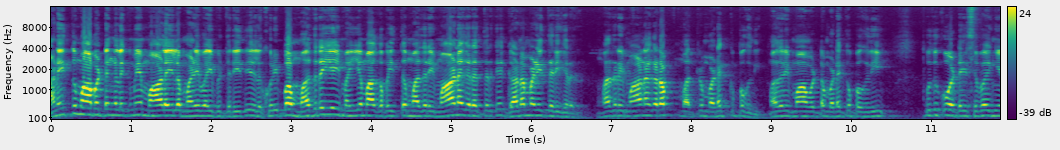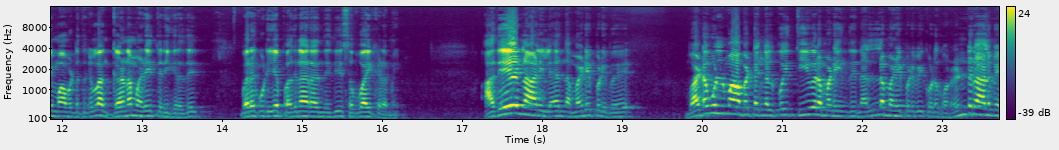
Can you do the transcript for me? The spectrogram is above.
அனைத்து மாவட்டங்களுக்குமே மாலையில் மழை வாய்ப்பு தெரியுது. இதில் குறிப்பாக மதுரையை மையமாக வைத்து மதுரை மாநகரத்திற்கு கனமழை தெரிகிறது. மதுரை மாநகரம் மற்றும் வடக்கு பகுதி மதுரை மாவட்டம் வடக்கு பகுதி புதுக்கோட்டை சிவகங்கை மாவட்டத்துக்கெல்லாம் கனமழை தெரிகிறது. வரக்கூடிய பதினாறாம் தேதி செவ்வாய்க்கிழமை. அதே நாளில் அந்த மழைப்பொழிவு வட உள் மாவட்டங்கள் போய் தீவிரமடைந்து நல்ல மழைப்பொழிவை கொடுக்கும். ரெண்டு நாளுமே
